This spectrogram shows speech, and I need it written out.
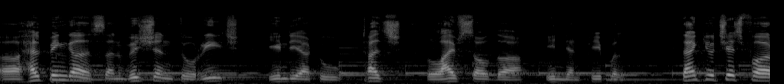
uh, helping us and vision to reach India to touch lives of the Indian people. Thank you, church, for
